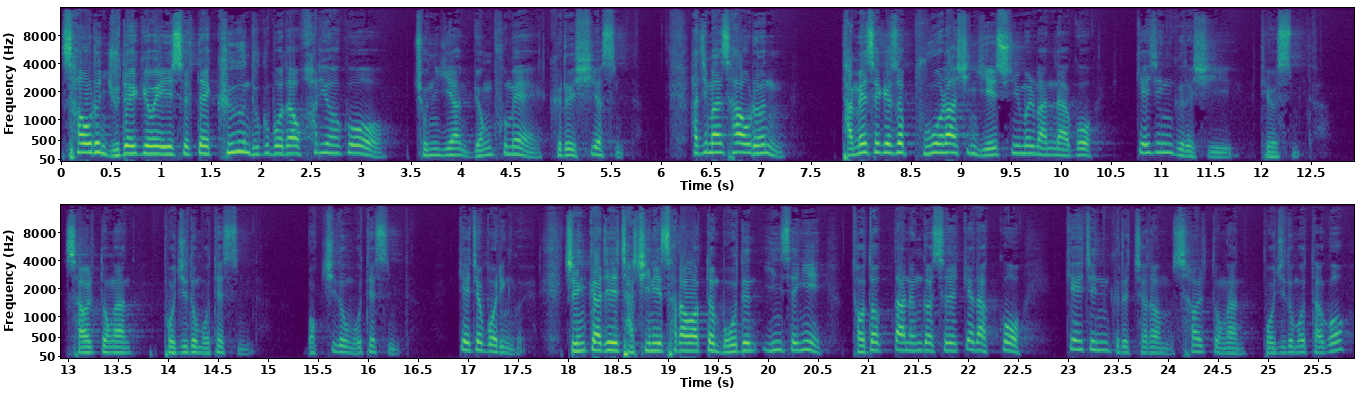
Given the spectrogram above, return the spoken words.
사울은 유대교에 있을 때 그 누구보다 화려하고 존귀한 명품의 그릇이었습니다. 하지만 사울은 담에색에서 부활하신 예수님을 만나고 깨진 그릇이 되었습니다. 사흘 동안 보지도 못했습니다. 먹지도 못했습니다. 깨져버린 거예요. 지금까지 자신이 살아왔던 모든 인생이 덧없다는 것을 깨닫고 깨진 그릇처럼 사흘 동안 보지도 못하고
